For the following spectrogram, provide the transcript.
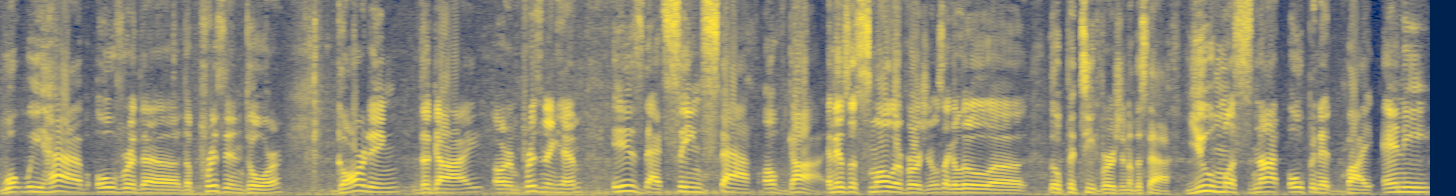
What we have over the, the prison door guarding the guy or imprisoning him is that same staff of God. And it was a smaller version. It was like a little uh, little petite version of the staff. You must not open it by any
